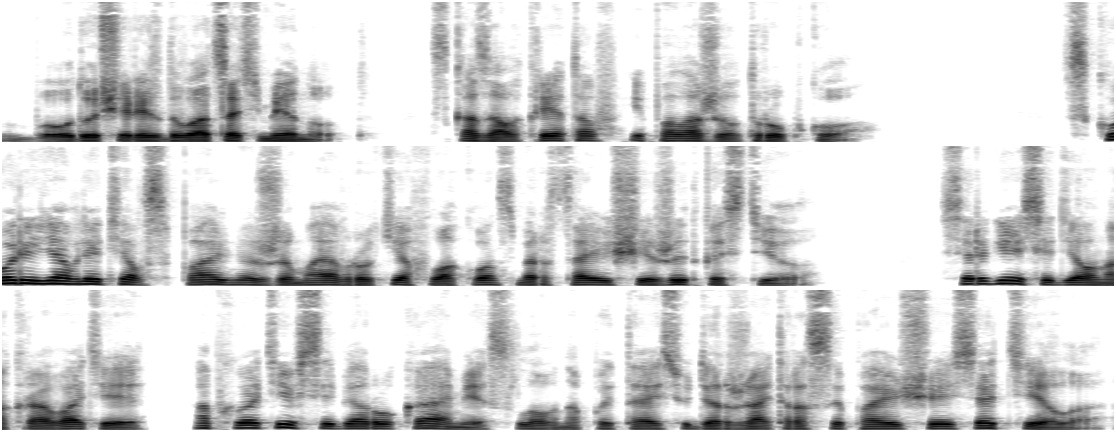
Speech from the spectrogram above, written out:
«Буду через двадцать минут», — сказал Кретов и положил трубку. Вскоре я влетел в спальню, сжимая в руке флакон с мерцающей жидкостью. Сергей сидел на кровати, обхватив себя руками, словно пытаясь удержать рассыпающееся тело.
